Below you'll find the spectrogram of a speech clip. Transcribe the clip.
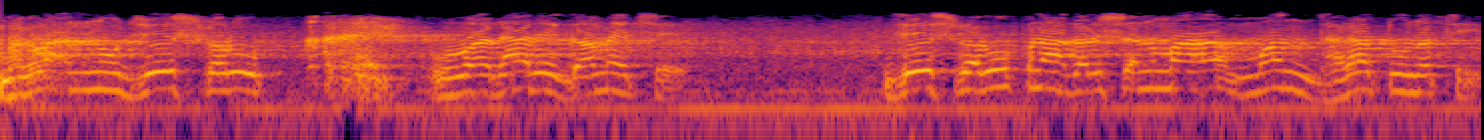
ભગવાનનું જે સ્વરૂપ વધારે ગમે છે, જે સ્વરૂપના દર્શનમાં મન ધરાતું નથી.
